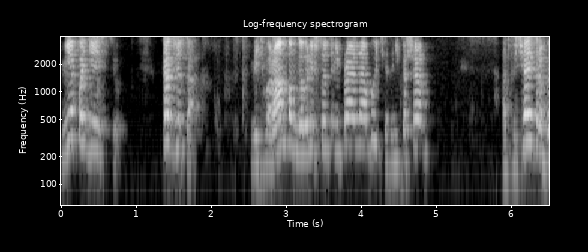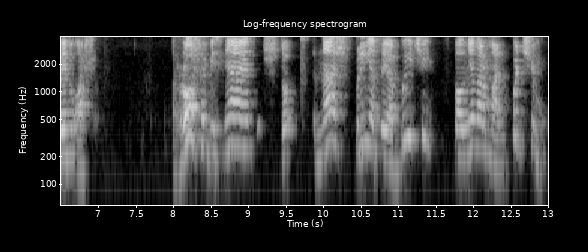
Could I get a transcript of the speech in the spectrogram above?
не по действию. Как же так? Ведь Рамбам говорит, что это неправильное обычай, это не кошер. Отвечает Рабейну Аша. Рош объясняет, что наш принятый обычай вполне нормальный. Почему?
